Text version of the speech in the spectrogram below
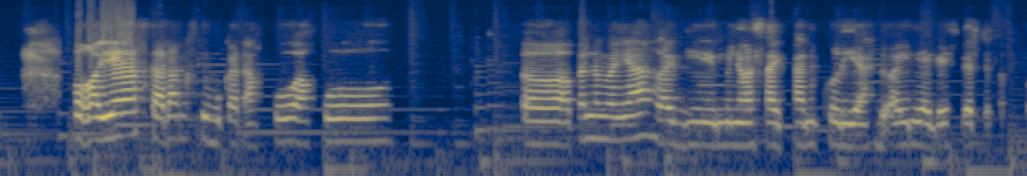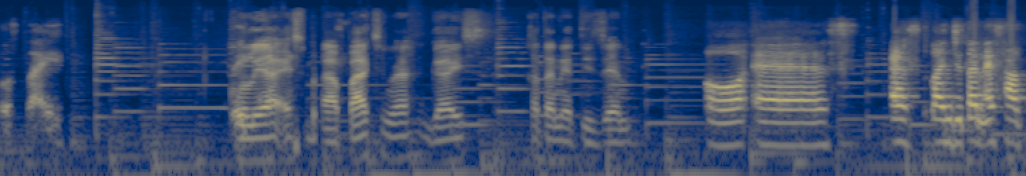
pokoknya sekarang kesibukan aku aku eh, apa namanya lagi menyelesaikan kuliah. Doain ya guys biar cepat selesai. Kuliah S berapa cina guys? Kata netizen. Oh S S lanjutan S1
